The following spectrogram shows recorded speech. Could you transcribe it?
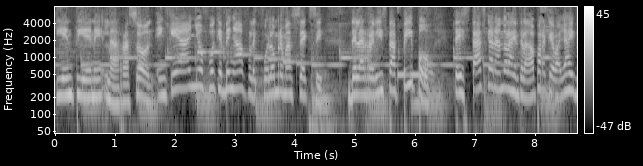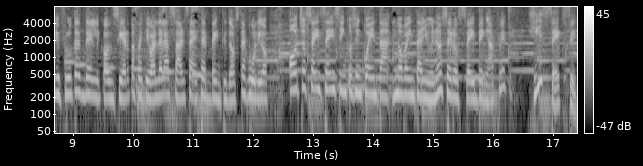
¿quién tiene la razón? ¿En qué año fue que Ben Affleck fue el hombre más sexy de la revista People? Te estás ganando las entradas para que vayas y disfrutes del concierto Festival de la Salsa este 22 de julio. 866-550-9106. Ben Affleck, he's sexy.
